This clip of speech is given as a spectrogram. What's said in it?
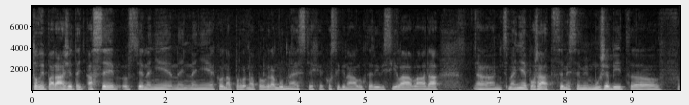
to vypadá, že teď asi prostě není, není, jako na, pro, na programu dnes těch jako signálů, který vysílá vláda. E, nicméně pořád si myslím, může být v,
